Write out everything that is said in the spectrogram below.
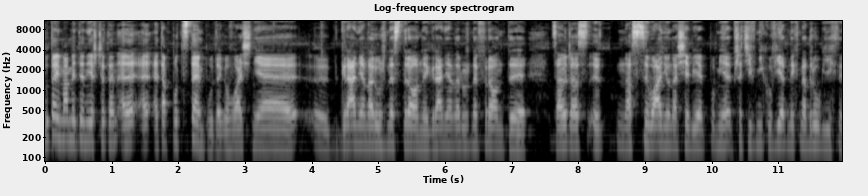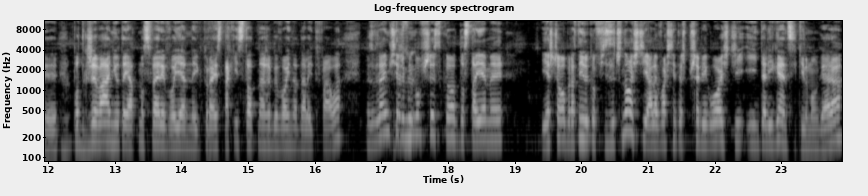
Tutaj mamy ten jeszcze ten e e etap podstępu, tego właśnie y, grania na różne strony, grania na różne fronty, cały czas y, nasyłaniu na siebie przeciwników jednych na drugich, y, podgrzewaniu tej atmosfery wojennej, która jest tak istotna, żeby wojna dalej trwała. Więc wydaje mi się, że mimo wszystko dostajemy jeszcze obraz nie tylko fizyczności, ale właśnie też przebiegłości i inteligencji Killmongera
